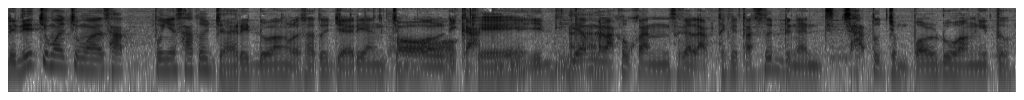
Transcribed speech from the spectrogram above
Dan dia cuma cuma sat- punya satu jari doang loh, satu jari yang Oh, jempol di oke. kakinya. Jadi dia Ah. melakukan segala aktivitas itu dengan satu jempol doang itu.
